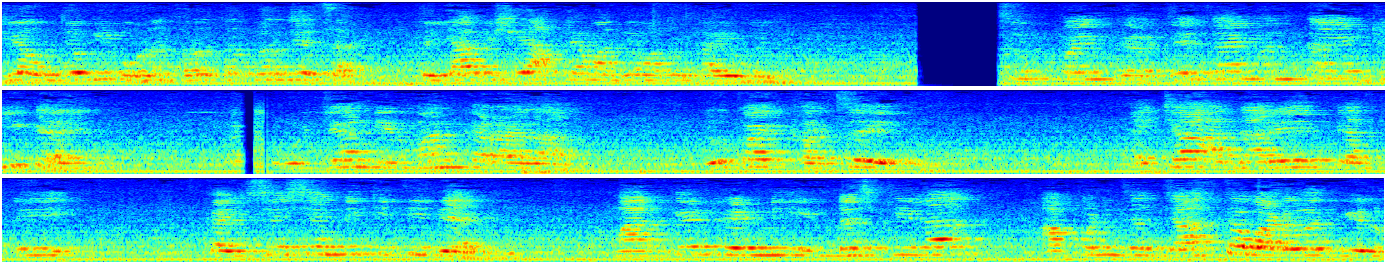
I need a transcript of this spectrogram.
जे औद्योगिक होणं खरं तर गरजेचं आहे. तर याविषयी आपल्या माध्यमातून काही होईल. अजून गरजेचं आहे म्हणताय ठीक आहे. ऊर्जा निर्माण करायला जो काय खर्च येतो त्याच्या आधारे त्यातली कन्सेशननी किती द्यावी? मार्केट रेटनी इंडस्ट्रीला आपण जर जास्त वाढवत गेलो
